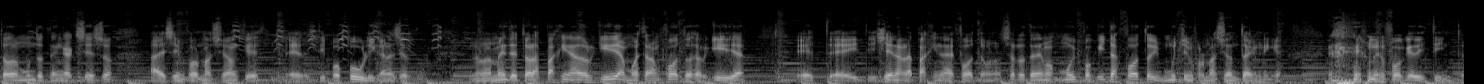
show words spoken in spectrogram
todo el mundo tenga acceso a esa información que es tipo pública, ¿no es cierto? Normalmente todas las páginas de orquídeas muestran fotos de orquídeas este, y, llenan la página de fotos. Nosotros tenemos muy poquitas fotos y mucha información técnica. es un enfoque distinto.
